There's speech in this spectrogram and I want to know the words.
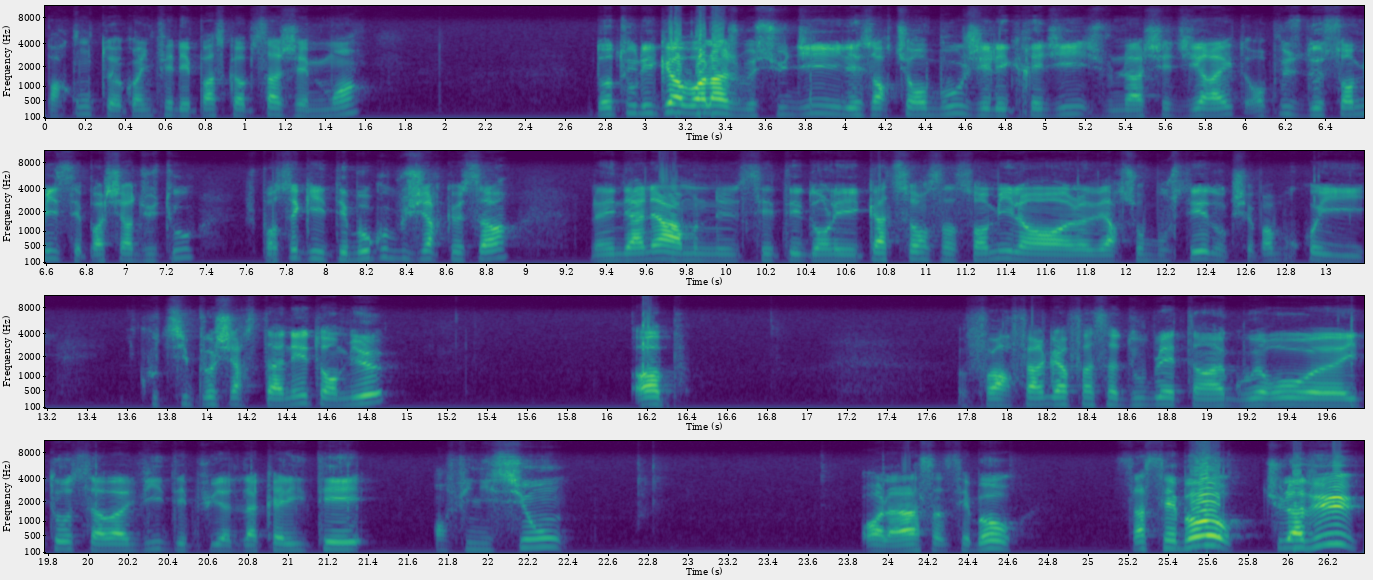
Par contre, quand il fait des passes comme ça, j'aime moins. Dans tous les cas, voilà, je me suis dit, il est sorti en bouge, j'ai les crédits, je vais me lâcher direct. En plus, 200 000, c'est pas cher du tout. Je pensais qu'il était beaucoup plus cher que ça. L'année dernière, c'était dans les 400-500 000 en la version boostée. Donc, je sais pas pourquoi il, coûte si peu cher cette année, tant mieux. Hop. Va falloir faire gaffe à sa doublette. Hein. Agüero, euh, Ito, ça va vite. Et puis, il y a de la qualité en finition. Oh là là, ça c'est beau. Ça c'est beau. Tu l'as vu?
